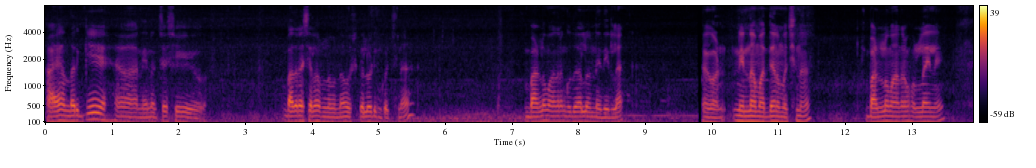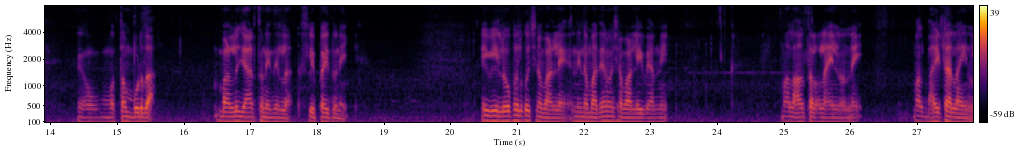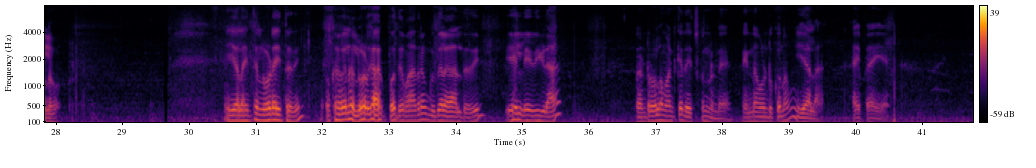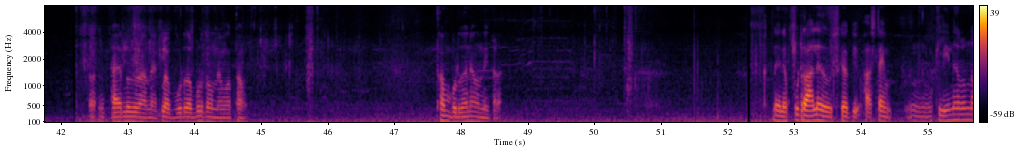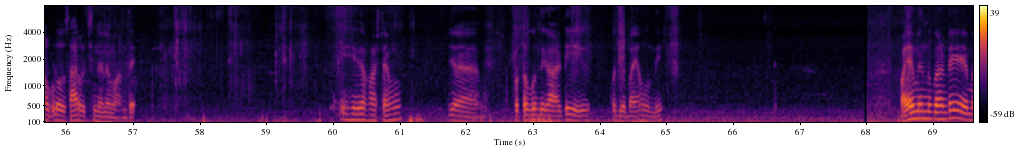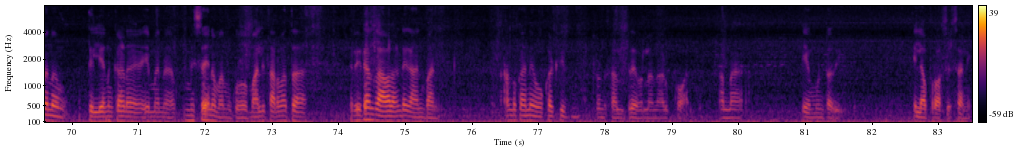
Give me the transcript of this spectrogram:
Hi అందరికీ. నేను వచ్చేసి భద్రాచలంలో ఉన్న ఉష్కలోడి లోడింగ్కి వచ్చిన బండ్లు మాత్రం కుదాలు ఉన్నాయి దీనిలో నిన్న మధ్యాహ్నం వచ్చిన బండ్లు మాత్రం ఫుల్ అయినాయి. మొత్తం బుడద బండ్లు జారుతున్నాయి దీనిలో స్లిప్ అవుతున్నాయి ఇవి లోపలికి వచ్చిన బండ్లే. నిన్న మధ్యాహ్నం వచ్చిన బండ్లు ఇవి అన్నీ. మళ్ళీ అవతల లైన్లు ఉన్నాయి. మళ్ళీ బయట లైన్లు. ఇవాళ అయితే లోడ్ అవుతుంది ఒకవేళ లోడ్ కాకపోతే మాత్రం గుద్దలు కాలుతుంది. ఏం లేదు ఇక్కడ రెండు రోజుల మటుకే తెచ్చుకున్నుండే నిన్న వండుకున్నాం ఇవాళ అయిపోయాయి. టైర్లు చూడండి ఎట్లా బుడద బుడద ఉన్నాయి మొత్తం. మొత్తం బుడదనే ఉంది ఇక్కడ. నేను ఎప్పుడు రాలేదు ఉష్కకి. First time. క్లీనర్ ఉన్నప్పుడు ఒకసారి వచ్చిందనేమో అంతే. ఇదే ఫస్ట్ టైం జర కొత్తగా ఉంది కాబట్టి కొద్దిగా భయం ఉంది. భయం ఎందుకంటే మనం తెలియని కాడ ఏమైనా మిస్ అయినాం అనుకో మళ్ళీ తర్వాత రిటర్న్ రావాలంటే కాని పని. అందుకనే ఒకటికి రెండు సార్లు డ్రైవర్లను అడుక్కోవాలి. అన్న ఏముంటుంది? ఇలా ప్రాసెస్ అని.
